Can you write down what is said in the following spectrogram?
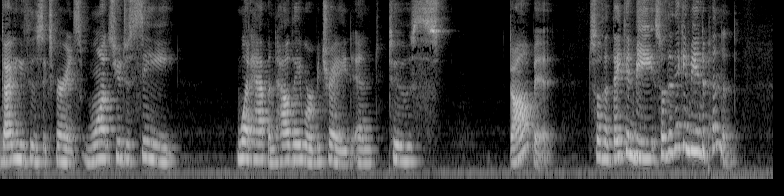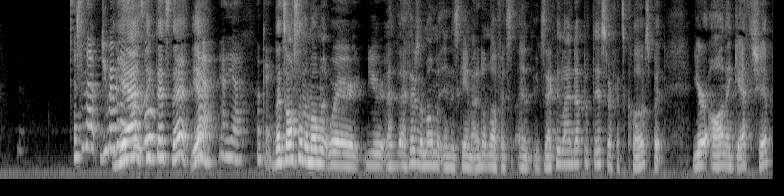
guiding you through this experience wants you to see what happened, how they were betrayed, and to stop it, so that they can be, so that they can be independent. Isn't that? Do you remember Yeah, I think that's that. Yeah. yeah, yeah, yeah. Okay. That's also the moment where you're. There's a moment in this game. I don't know if it's uh, exactly lined up with this or if it's close, but you're on a Geth ship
